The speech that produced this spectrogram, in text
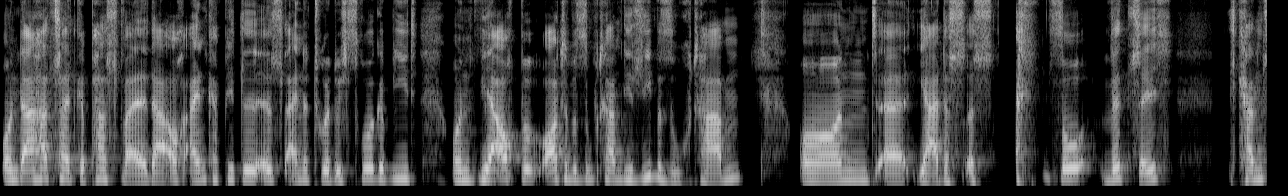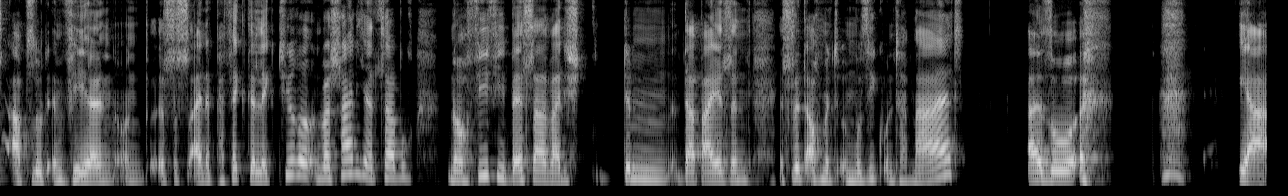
und da hat es halt gepasst, weil da auch ein Kapitel ist, eine Tour durchs Ruhrgebiet und wir auch Be Orte besucht haben, die sie besucht haben. Und äh, ja, das ist so witzig. Ich kann es absolut empfehlen und es ist eine perfekte Lektüre und wahrscheinlich als Hörbuch noch viel, viel besser, weil die Stimmen dabei sind. Es wird auch mit Musik untermalt. Also, ja,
